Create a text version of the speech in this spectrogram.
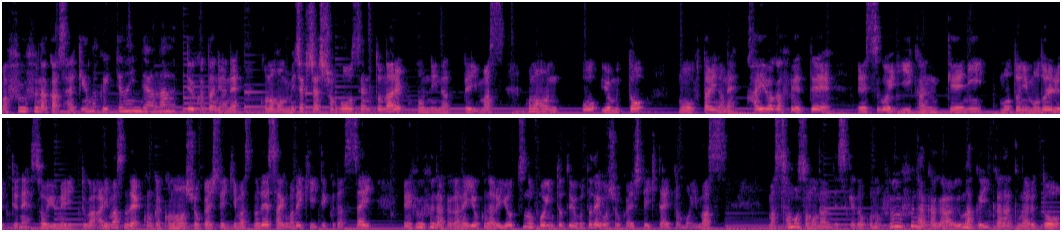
まあ、夫婦仲最近うまくいってないんだよなっていう方にはねこの本めちゃくちゃ処方箋となる本になっていますこの本を読むともう2人のね会話が増えて、えすごいいい関係に元に戻れるっていうねそういうメリットがありますので今回この本を紹介していきますので最後まで聞いてください、え夫婦仲がね良くなる4つのポイントということでご紹介していきたいと思います。まあ、そもそもなんですけどこの夫婦仲がうまくいかなくなると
